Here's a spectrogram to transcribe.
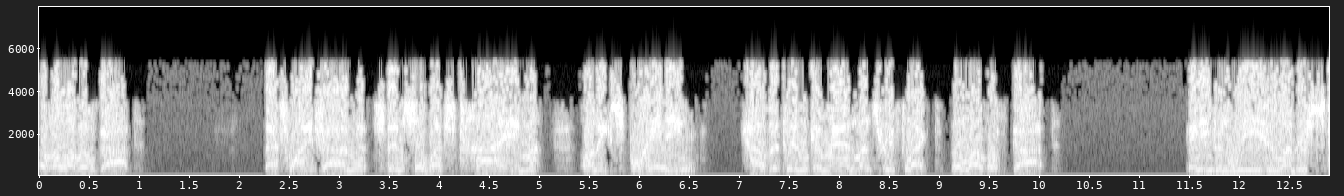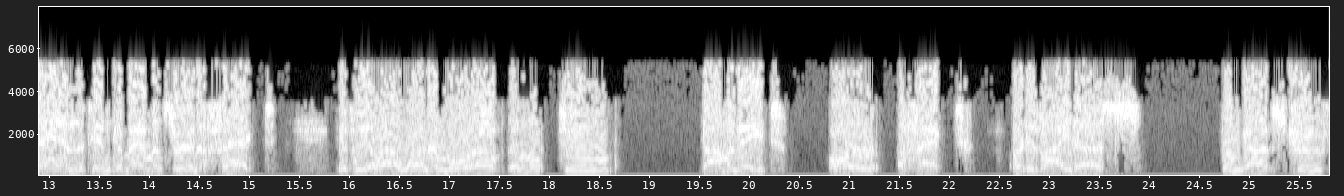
of the love of God. That's why John spends so much time on explaining how the Ten Commandments reflect the love of God. And even we who understand the Ten Commandments are in effect, if we allow one or more of them to dominate or affect or divide us from God's truth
